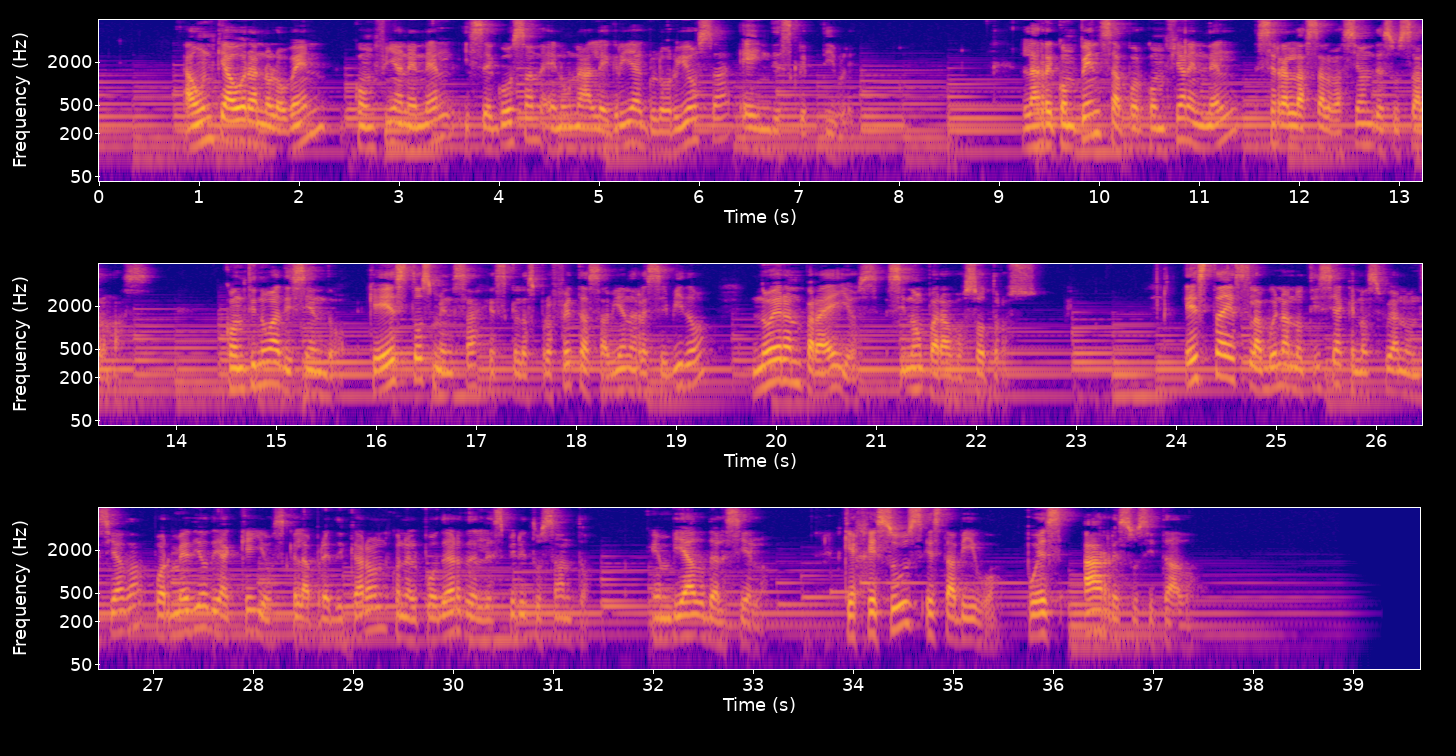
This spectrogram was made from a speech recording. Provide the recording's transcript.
Aunque ahora no lo ven, confían en Él y se gozan en una alegría gloriosa e indescriptible. La recompensa por confiar en Él será la salvación de sus almas. Continúa diciendo que estos mensajes que los profetas habían recibido no eran para ellos, sino para vosotros. Esta es la buena noticia que nos fue anunciada por medio de aquellos que la predicaron con el poder del Espíritu Santo enviado del cielo, que Jesús está vivo, pues ha resucitado.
